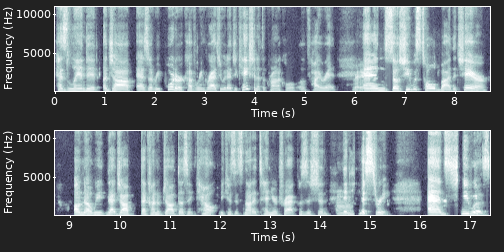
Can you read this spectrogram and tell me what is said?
has landed a job as a reporter covering graduate education at the Chronicle of Higher Ed. Right. And so she was told by the chair, "Oh no, we that job that kind of job doesn't count because it's not a tenure track position Mm. in history." And she was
